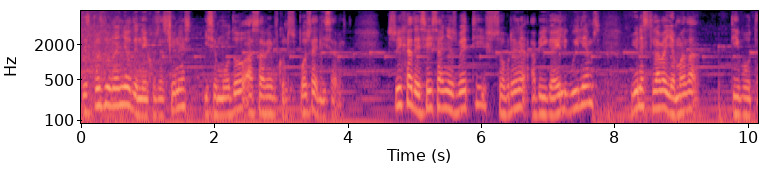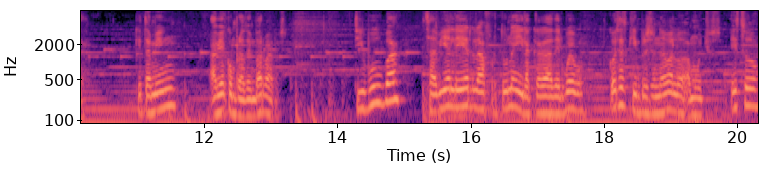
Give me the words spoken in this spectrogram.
después de un año de negociaciones, y se mudó a Salem con su esposa Elizabeth, su hija de 6 años Betty, su sobrina Abigail Williams y una esclava llamada Tibuta, que también había comprado en Bárbaros. Tibuba sabía leer la fortuna y la clara del huevo, cosas que impresionaban a muchos. Esto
